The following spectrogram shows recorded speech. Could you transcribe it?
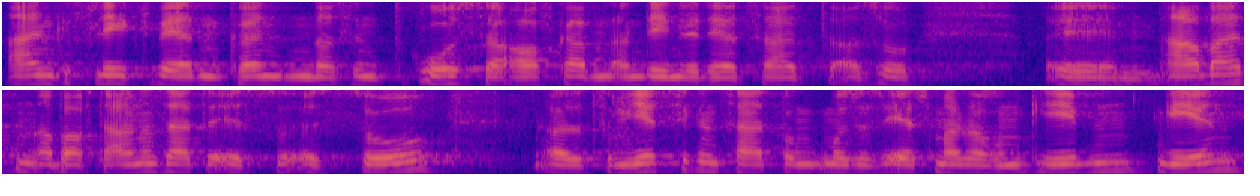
eingepflegt werden könnten. Das sind große Aufgaben, an denen wir derzeit also äh, arbeiten. Aber auf der anderen Seite ist es so, also zum jetzigen Zeitpunkt muss es erstmal darum geben, gehen,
